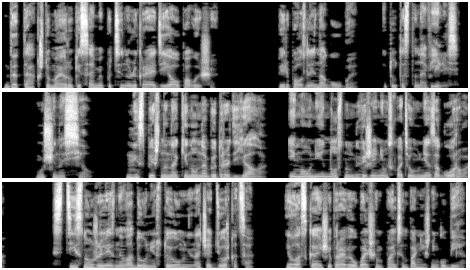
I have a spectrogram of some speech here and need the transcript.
Да так, что мои руки сами подтянули край одеяла повыше. Переползли на губы. И тут остановились. Мужчина сел. Неспешно накинул на бедра одеяло и молниеносным движением схватил меня за горло. Стиснул железной ладонью, стоило мне начать дергаться, и ласкающе провел большим пальцем по нижней губе.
